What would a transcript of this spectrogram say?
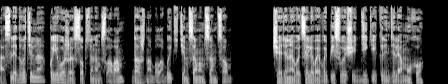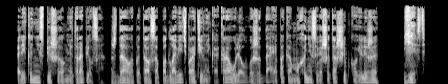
а следовательно, по его же собственным словам, должна была быть тем самым самцом. Тщательно выцеливая выписывающий дикие кренделя муху, Рика не спешил, не торопился, ждал и пытался подловить противника, караулил, выжидая, пока муха не совершит ошибку, или же есть.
